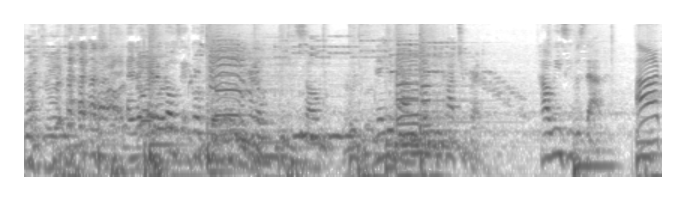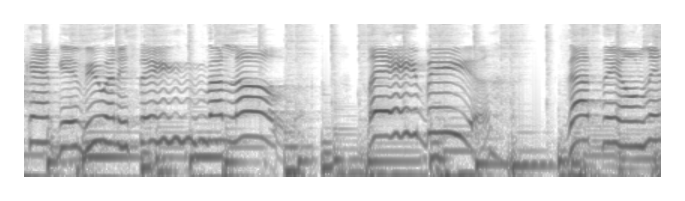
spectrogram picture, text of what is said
Right? and, it, and it goes, it goes real, real deep. So there you have bread. How easy was that? I can't give you anything but love, baby. That's the only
